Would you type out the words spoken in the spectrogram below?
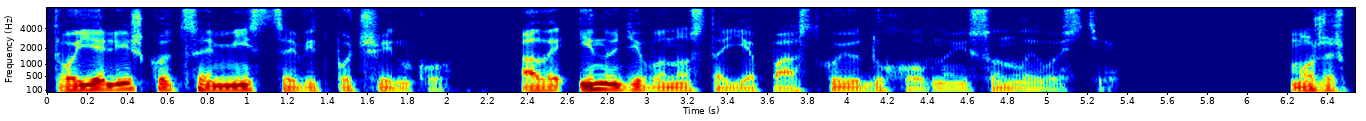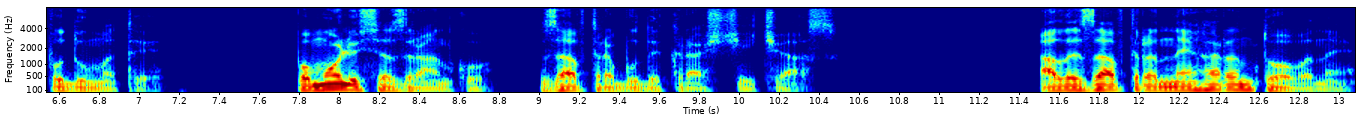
Твоє ліжко це місце відпочинку, але іноді воно стає пасткою духовної сонливості. Можеш подумати помолюся зранку, завтра буде кращий час. Але завтра не гарантоване,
